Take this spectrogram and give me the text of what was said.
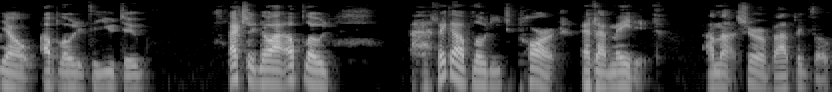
you know upload it to YouTube. Actually, no, I upload. I think I upload each part as I made it. I'm not sure, but I think so.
